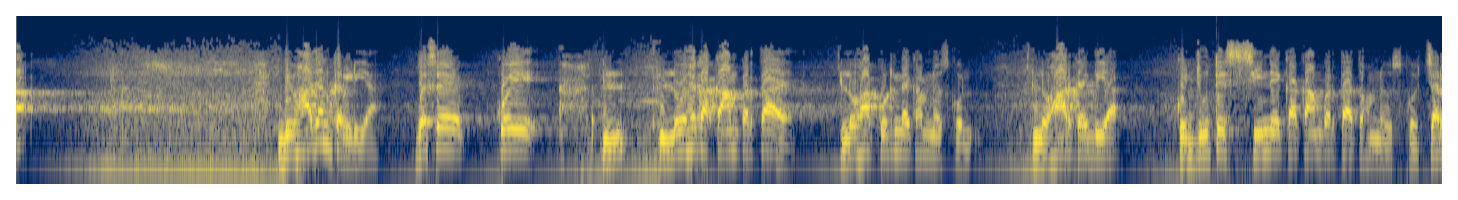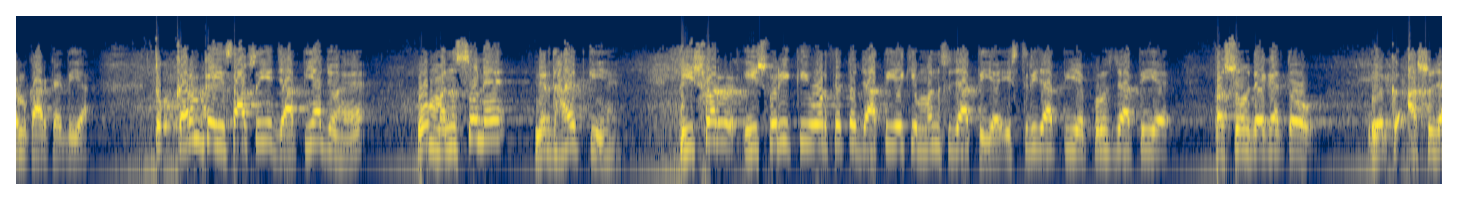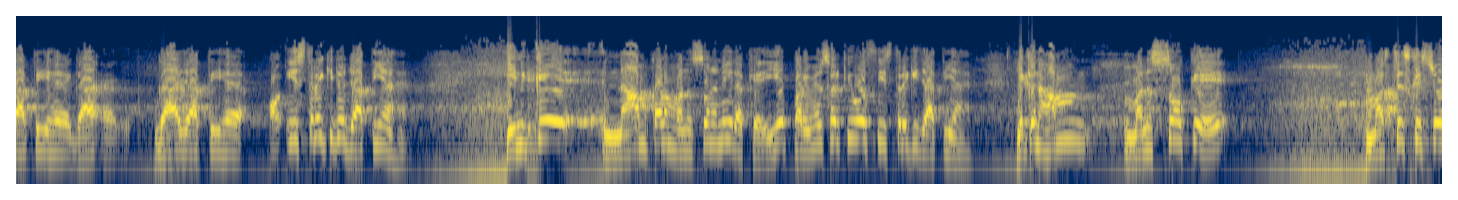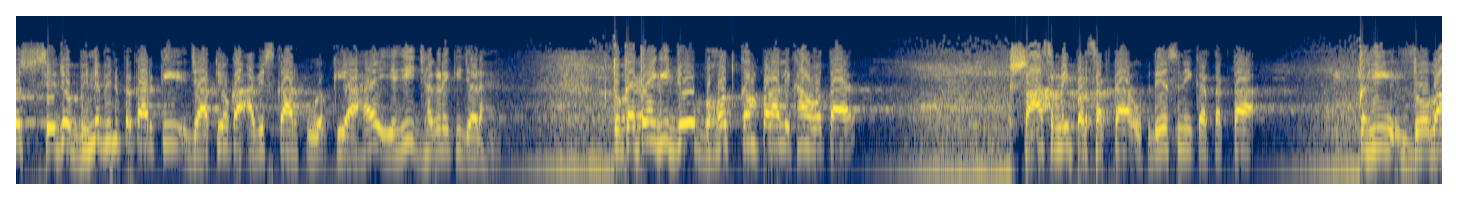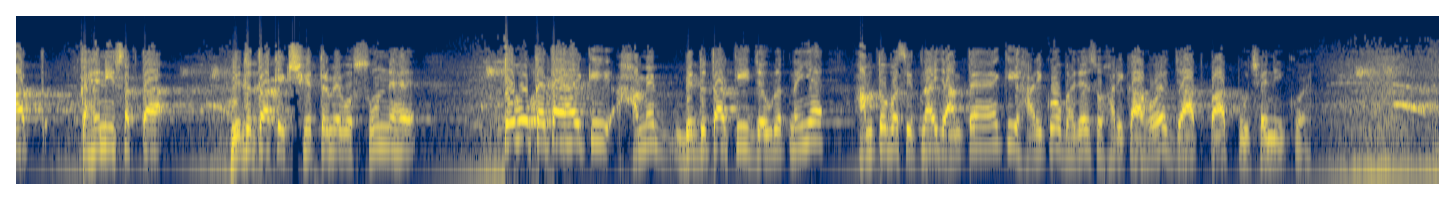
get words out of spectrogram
विभाजन कर लिया। जैसे कोई लोहे का काम करता है, लोहा कूटने का हमने उसको लोहार कह दिया। कोई जूते सीने का काम करता है तो हमने उसको चर्मकार कह दिया। तो कर्म के हिसाब से ये जातियाँ जो हैं वो मनुष्यों ने निर्धारित की हैं। ईश्वर, ईश्वरी की ओर से तो जाती है कि मनुष्य जाति है, स्त्री जाती है, पुरुष जाती है। पशु में देखें तो एक अश्व जाति है, गाय गाय जाति है और इस तरह की जो जातियाँ हैं, इनके नामकरण मनुष्यों ने नहीं रखे। ये परमेश्वर की ओर से इस तरह की जातियाँ हैं। लेकिन हम मनुष्यों के मस्तिष्क से जो भिन्न भिन्न प्रकार की जातियों का आविष्कार किया है, यही झगड़े की जड़ है। तो कहते हैं कि जो बहुत कम पढ़ा लिखा होता है, शास्त्र नहीं पढ़ सकता, उपदेश नहीं कर सकता, कहीं दो बात कह नहीं सकता, विद्युता के क्षेत्र में वो शून्य है तो वो कहता है कि हमें विद्युता की ज़रूरत नहीं है, हम तो बस इतना ही जानते हैं कि हरि को भजे सो हरिका हो जात पात पूछे नहीं कोई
